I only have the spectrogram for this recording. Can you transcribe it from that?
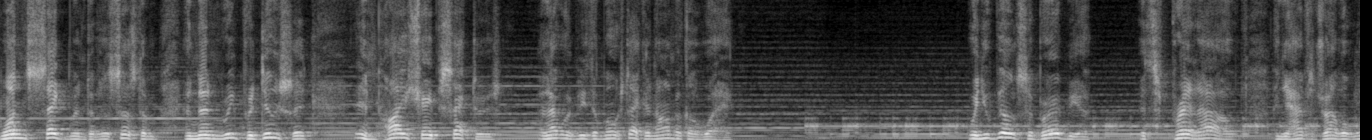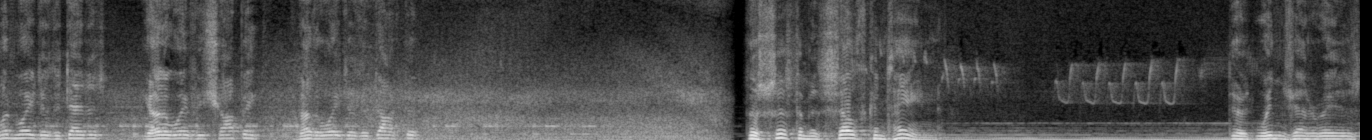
one segment of the system and then reproduce it in pie-shaped sectors, and that would be the most economical way. When you build suburbia, it's spread out, and you have to travel one way to the dentist, the other way for shopping, another way to the doctor. The system is self-contained. There are wind generators.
